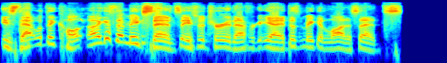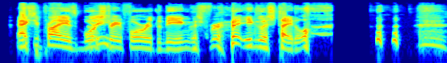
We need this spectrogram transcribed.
Is that what they call it? I guess that makes sense. Ace Ventura in Africa. Yeah, it does make a lot of sense. Actually, probably is more Really? straightforward than the English English title. In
